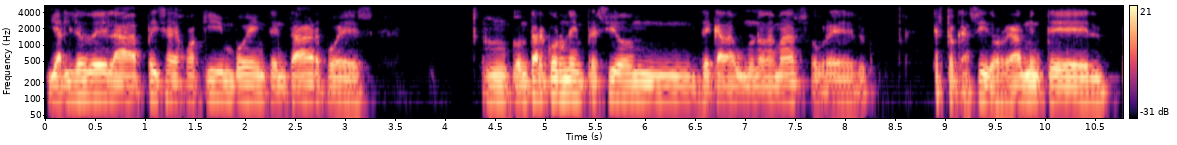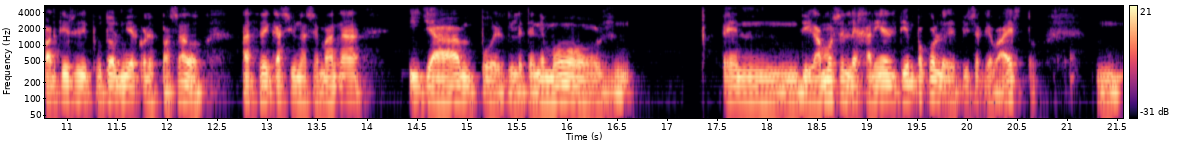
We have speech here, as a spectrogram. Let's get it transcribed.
y al hilo de la prisa de Joaquín voy a intentar pues mm, contar con una impresión de cada uno nada más sobre esto que ha sido. Realmente el partido se disputó el miércoles pasado, hace casi una semana y ya pues le tenemos en digamos en lejanía del tiempo con lo deprisa que va esto. Mm,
